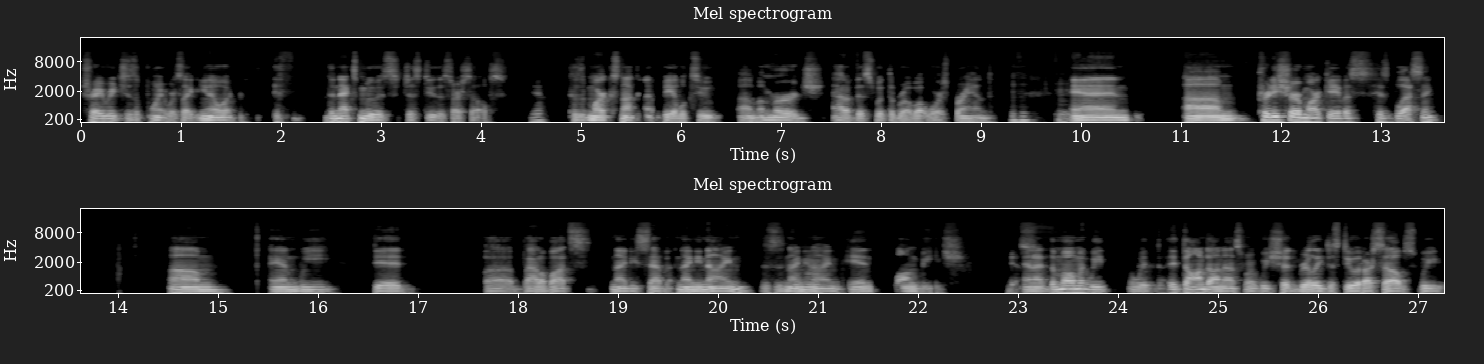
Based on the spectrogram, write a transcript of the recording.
Trey reaches a point where it's like, you know what, if the next move is to just do this ourselves. Yeah. Because Mark's not going to be able to um, emerge out of this with the Robot Wars brand. Mhm. Mhm. And um, pretty sure Mark gave us his blessing. Um, and we did uh, BattleBots 97, 99. This is 99 in Long Beach. Yes And at the moment we, it dawned on us where we should really just do it ourselves. We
